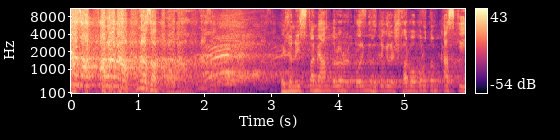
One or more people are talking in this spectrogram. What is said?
নাজাত পাবা না, নাজাত পাবা এই জন্য ইসলামী আন্দোলনের কর্মী হতে গেলে সর্বপ্রথম কাজ কি?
